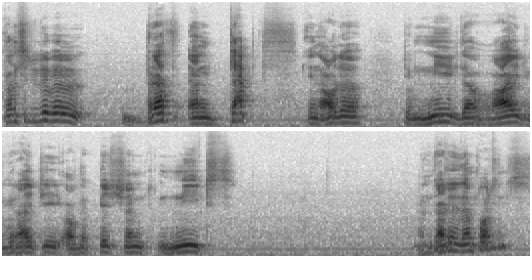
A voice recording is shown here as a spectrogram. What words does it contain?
considerable breadth and depth in order to meet the wide variety of the patient needs. And that is the importance.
